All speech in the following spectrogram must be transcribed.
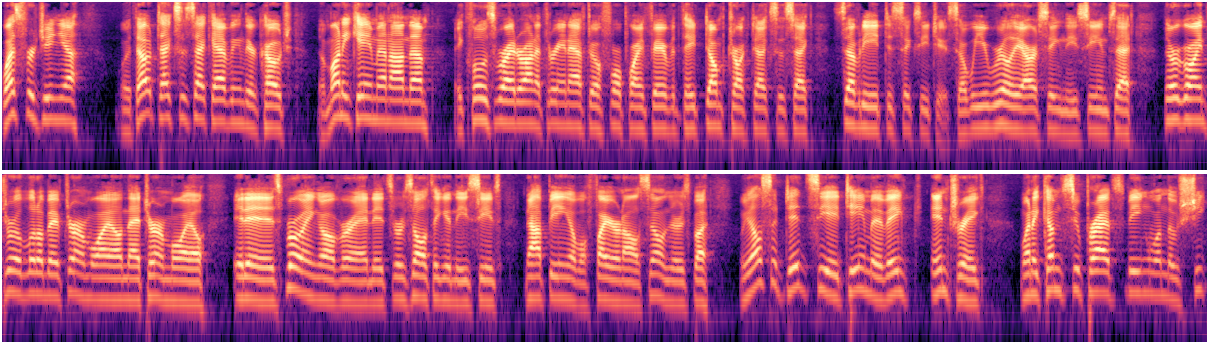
West Virginia, without Texas Tech having their coach, the money came in on them. They closed right around a three and a half to a four point favorite. They dump truck Texas Tech 78 to 62. So we really are seeing these teams that they're going through a little bit of turmoil, and that turmoil it is brewing over, and it's resulting in these teams not being able to fire on all cylinders. But we also did see a team of in- intrigue when it comes to perhaps being one of those chic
